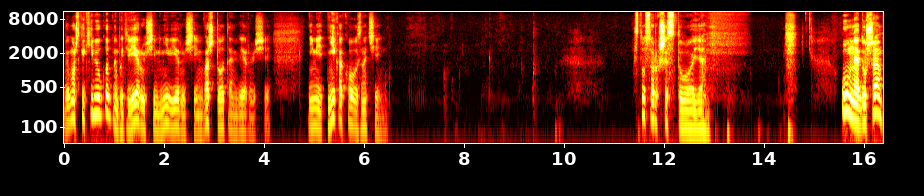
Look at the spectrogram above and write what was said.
Вы можете какими угодно быть верующими, неверующими, во что там верующие. Не имеет никакого значения. Сто сорок шестое. Умная душа,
